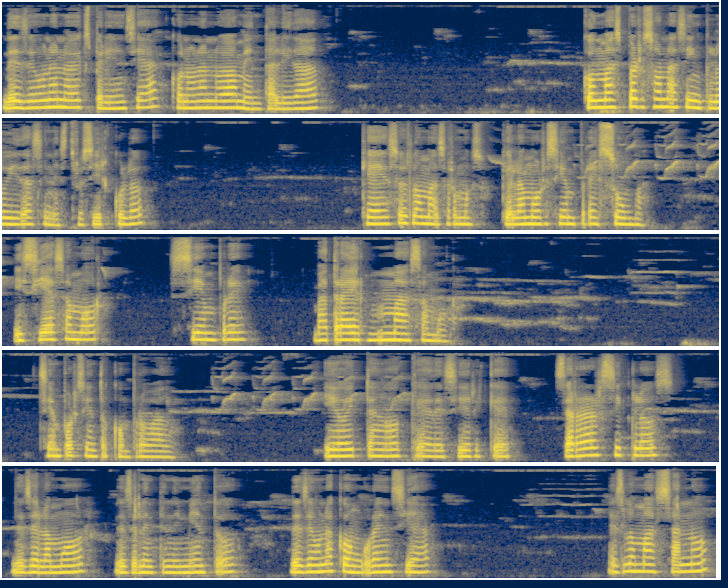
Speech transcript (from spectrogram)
desde una nueva experiencia, con una nueva mentalidad, con más personas incluidas en nuestro círculo, que eso es lo más hermoso, que el amor siempre suma. Y si es amor, siempre va a traer más amor. 100% comprobado. Y hoy tengo que decir que cerrar ciclos desde el amor, desde el entendimiento, desde una congruencia, es lo más sano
